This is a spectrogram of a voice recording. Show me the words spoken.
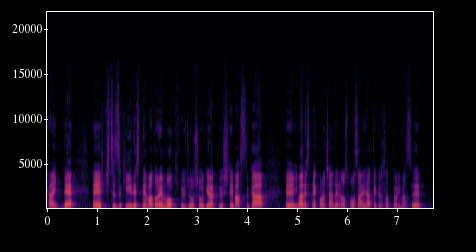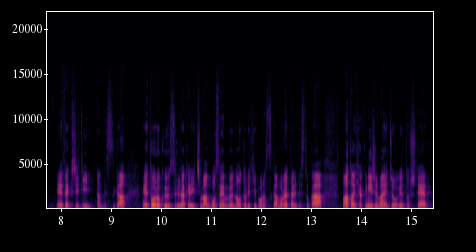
はい、で、え、引き続きですね、まあ、どれも大きく上昇下落してますが、え今ですねこのチャンネルのスポンサーになってくださっております FXGT なんですが、登録するだけで1万5000分の取引ボーナスがもらえたりですとか、あとは120万円上限として、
